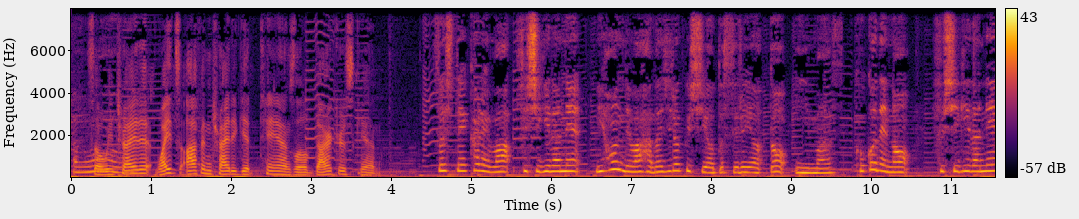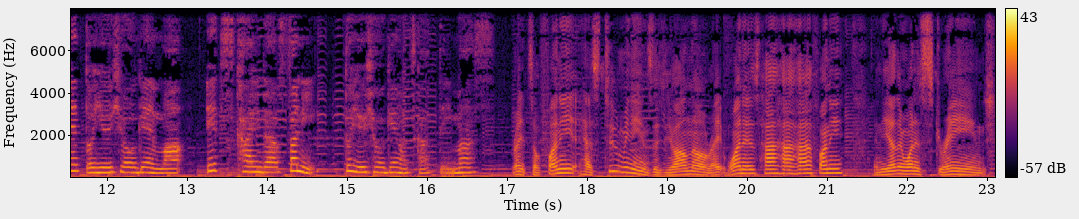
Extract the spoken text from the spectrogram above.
So we Oh. try to, whites often try to get tans, a little darker skin. そして彼は不思議だね。日本では肌白くしようとするよと言います。ここでの不思議だねという表現は It's kinda funny という表現を使っています。 Right, so funny has two meanings, as you all know, right? One is ha ha ha funny, and the other one is strange.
